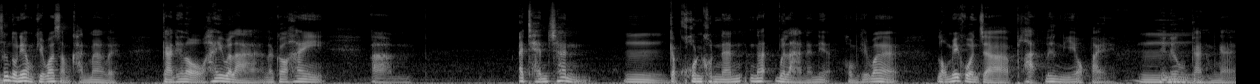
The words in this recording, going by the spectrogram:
ซึ่งตรงนี้ผมคิดว่าสำคัญมากเลย การที่เราให้เวลาแล้วก็ให้อ่า attention อืมกับคนคนนั้นณเวลานั้นเนี่ยผมคิดว่าเราไม่ควรจะผลัดเรื่องนี้ออกไปในเรื่องของการทำงาน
